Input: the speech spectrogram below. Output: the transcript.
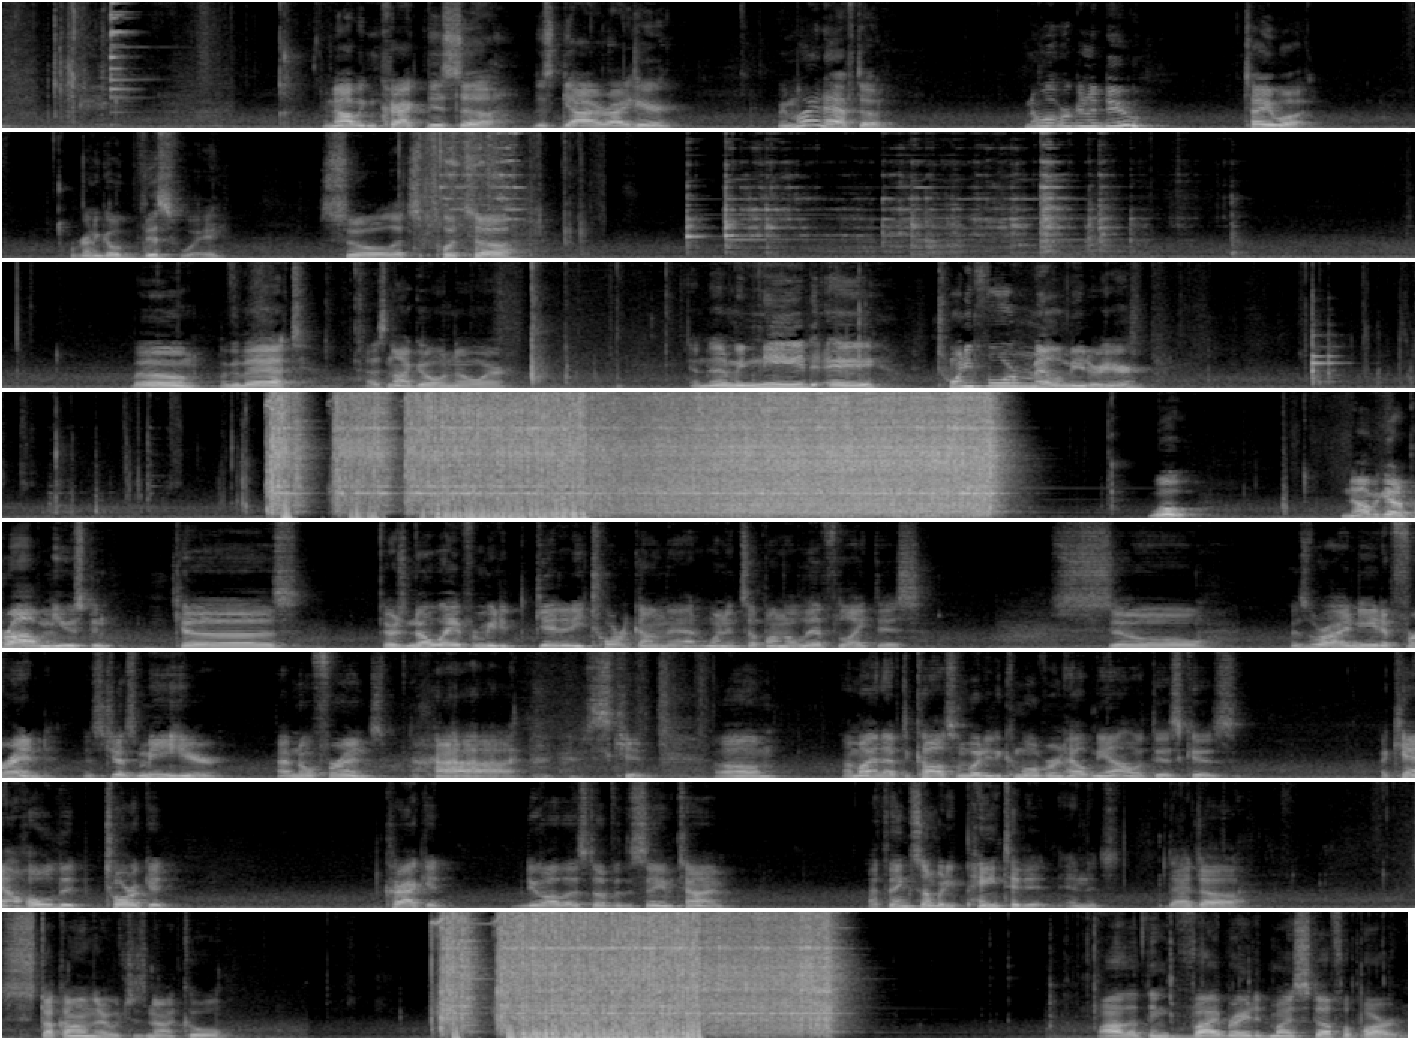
And now we can crack this uh this guy right here. We might have to. You know what we're gonna do? Tell you what. We're gonna go this way. So let's put uh Boom. Look at that. That's not going nowhere. And then we need a 24 millimeter here. Whoa. Now we got a problem, Houston, because there's no way for me to get any torque on that when it's up on the lift like this. So, this is where I need a friend. It's just me here. I have no friends. I'm just kidding. Um, I might have to call somebody to come over and help me out with this because I can't hold it, torque it, crack it, do all that stuff at the same time. I think somebody painted it and it's that uh stuck on there, which is not cool. Wow, that thing vibrated my stuff apart.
